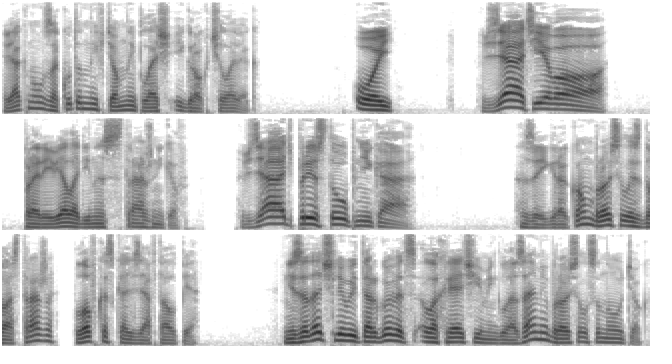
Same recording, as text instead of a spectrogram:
Вякнул закутанный в темный плащ игрок-человек. «Ой!» «Взять его!» — проревел один из стражников. «Взять преступника!» За игроком бросилось два стража, ловко скользя в толпе. Незадачливый торговец лохрячьими глазами бросился на утек.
